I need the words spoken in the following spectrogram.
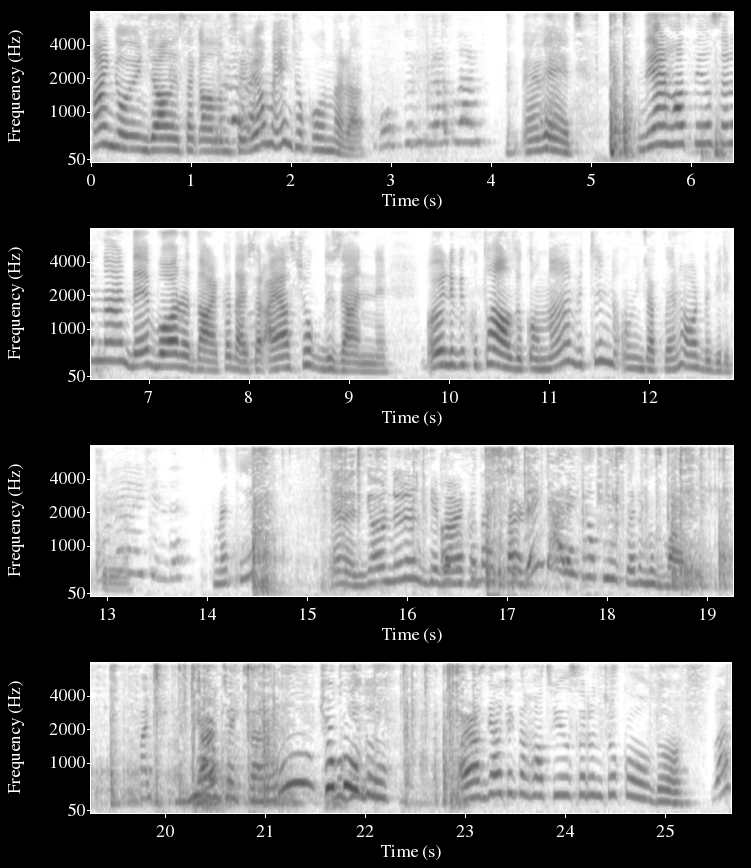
Hangi oyuncağı alırsak alalım seviyor ama en çok onlara. Evet. Diğer Hot Wheels'ların nerede? Bu arada arkadaşlar Ayaz çok düzenli. Öyle bir kutu aldık ona. Bütün oyuncaklarını orada biriktiriyor. Bakayım. Evet gördüğünüz gibi arkadaşlar rengarenk Hot Wheels'larımız var. Bak. Gerçekten. Oo, çok oldu. Ayaz gerçekten Hot Wheels'ların çok oldu. Bak.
